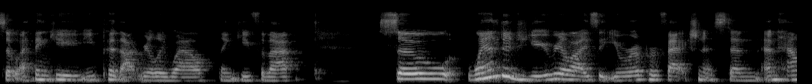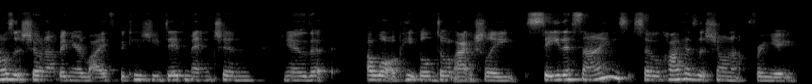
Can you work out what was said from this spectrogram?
So I think you you put that really well. Thank you for that. So, when did you realize that you were a perfectionist and, and how has it shown up in your life? Because you did mention, you know, that a lot of people don't actually see the signs. So, how has it shown up for you?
